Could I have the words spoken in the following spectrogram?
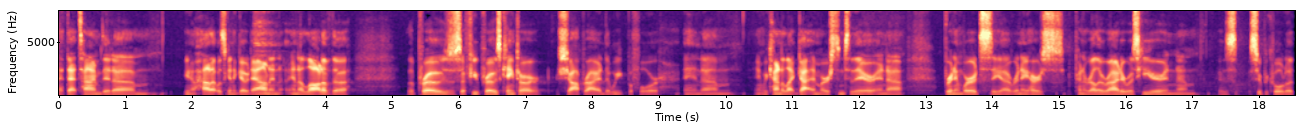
at that time that um, you know how that was going to go down, and and a lot of the the pros, a few pros came to our shop ride the week before, and um, and we kind of like got immersed into there. And uh, Brennan Wertz, the uh, Renee Hurst Pinarello rider, was here, and um, it was super cool to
